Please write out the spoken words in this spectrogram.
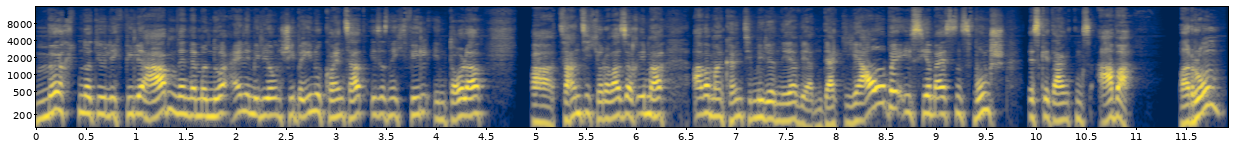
möchten natürlich viele haben, denn wenn man nur eine Million Shiba Inu Coins hat, ist es nicht viel in Dollar, äh, 20 oder was auch immer, aber man könnte Millionär werden. Der Glaube ist hier meistens Wunsch des Gedankens, aber warum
